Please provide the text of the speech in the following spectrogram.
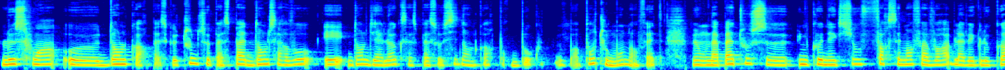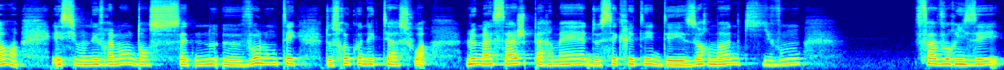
le soin euh, dans le corps. Parce que tout ne se passe pas dans le cerveau et dans le dialogue. Ça se passe aussi dans le corps pour beaucoup pour tout le monde en fait. Mais on n'a pas tous euh, une connexion forcément favorable avec le corps. Et si on est vraiment dans cette euh, volonté de se reconnecter à soi le massage permet de sécréter des hormones qui vont favoriser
